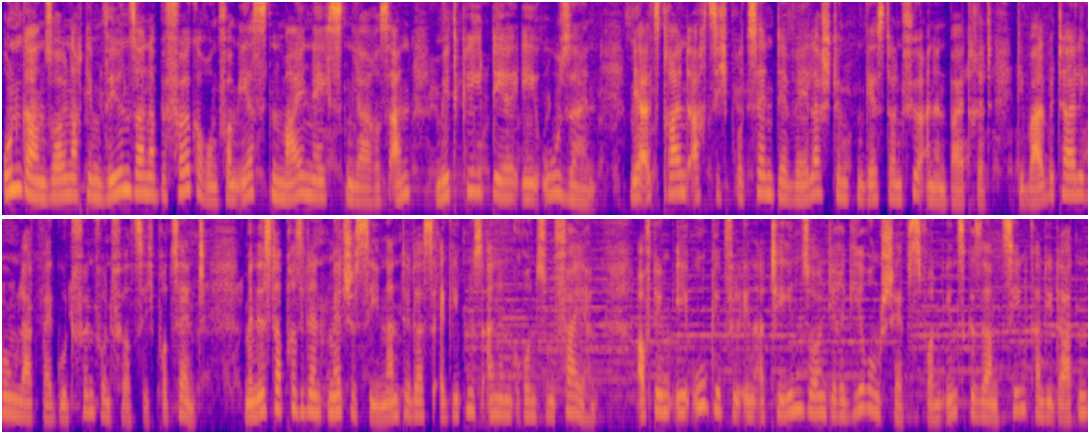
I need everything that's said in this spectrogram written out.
Ungarn soll nach dem Willen seiner Bevölkerung vom 1. Mai nächsten Jahres an Mitglied der EU sein. Mehr als 83 Prozent der Wähler stimmten gestern für einen Beitritt. Die Wahlbeteiligung lag bei gut 45 Prozent. Ministerpräsident Mecesi nannte das Ergebnis einen Grund zum Feiern. Auf dem EU-Gipfel in Athen sollen die Regierungschefs von insgesamt zehn Kandidaten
